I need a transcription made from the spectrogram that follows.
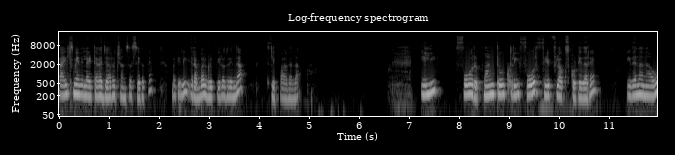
ಟೈಲ್ಸ್ ಮೇಲೆ ಲೈಟಾಗಿ ಜಾರೋ ಚಾನ್ಸಸ್ ಇರುತ್ತೆ ಬಟ್ ಇಲ್ಲಿ ರಬ್ಬರ್ ಗ್ರಿಪ್ ಇರೋದ್ರಿಂದ ಸ್ಲಿಪ್ ಆಗಲ್ಲ. ಇಲ್ಲಿ four one two three four flip locks ಕೊಟ್ಟಿದ್ದಾರೆ. ಇದನ್ನು ನಾವು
